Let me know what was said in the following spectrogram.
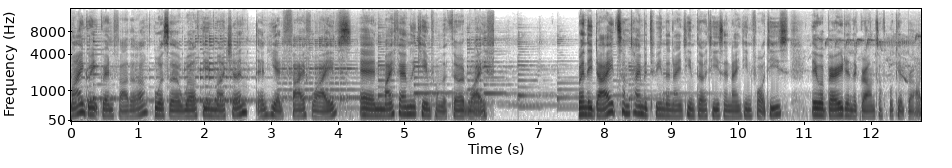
My great grandfather was a wealthy merchant and he had five wives, and my family came from the third wife. When they died, sometime between the 1930s and 1940s, they were buried in the grounds of Bukit Brown.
